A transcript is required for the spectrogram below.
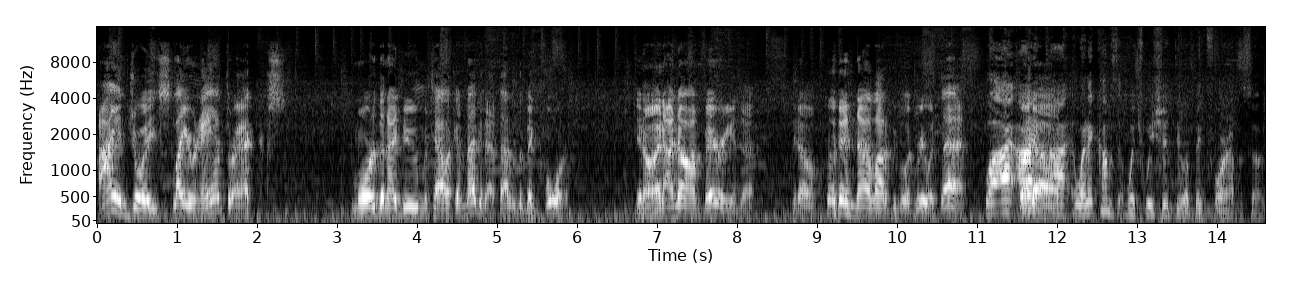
I, enjoy Slayer and Anthrax more than I do Metallica and Megadeth out of the big four. You know, and I know I'm very into, you know, not a lot of people agree with that. Well, I, But, I, uh, I when it comes to which we should do a big four episode.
